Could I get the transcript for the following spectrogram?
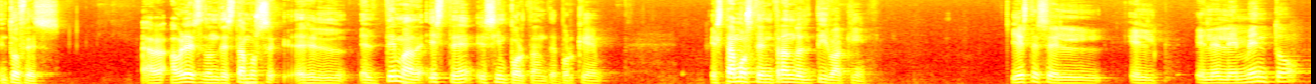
Entonces, ahora es donde estamos, el, tema este es importante porque estamos centrando el tiro aquí. Y este es el, el elemento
